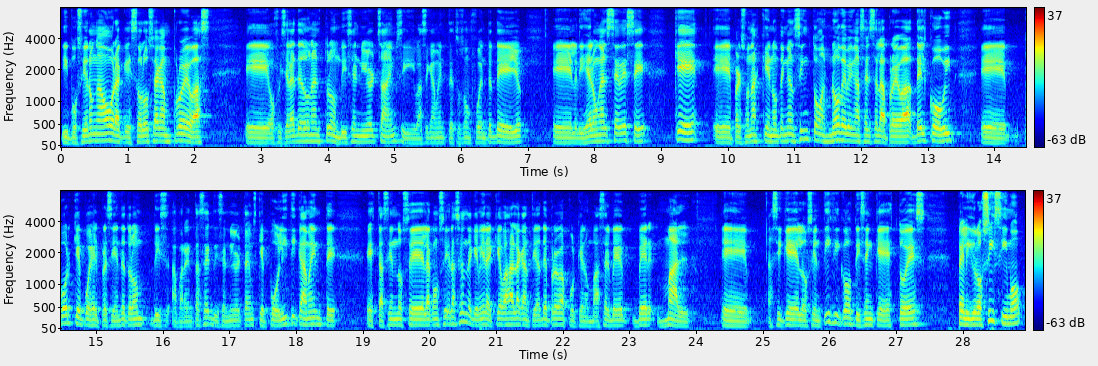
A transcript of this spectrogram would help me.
y pusieron ahora que solo se hagan pruebas eh, oficiales de Donald Trump, dice el New York Times, y básicamente estos son fuentes de ellos, eh, le dijeron al CDC que eh, personas que no tengan síntomas no deben hacerse la prueba del COVID, porque pues el presidente Trump dice, aparenta ser, dice el New York Times, que políticamente está haciéndose la consideración de que mira, hay que bajar la cantidad de pruebas porque nos va a hacer ver, mal. así que los científicos dicen que esto es peligrosísimo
